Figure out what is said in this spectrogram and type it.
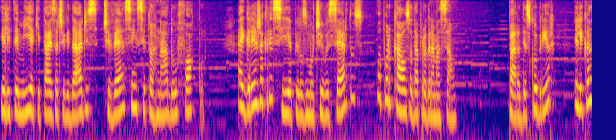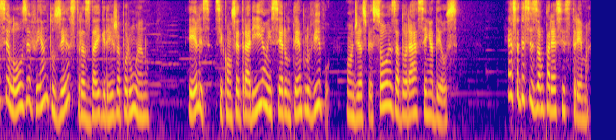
ele temia que tais atividades tivessem se tornado o foco. A igreja crescia pelos motivos certos ou por causa da programação. Para descobrir, ele cancelou os eventos extras da igreja por um ano. Eles se concentrariam em ser um templo vivo, onde as pessoas adorassem a Deus. Essa decisão parece extrema,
